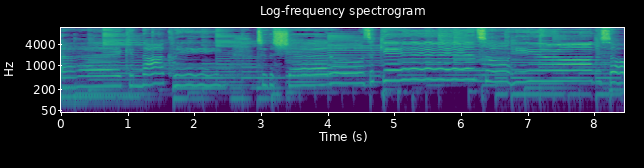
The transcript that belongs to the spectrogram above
I cannot cling to the shadows again, so here on the altar.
